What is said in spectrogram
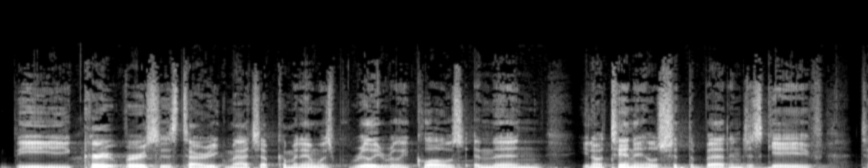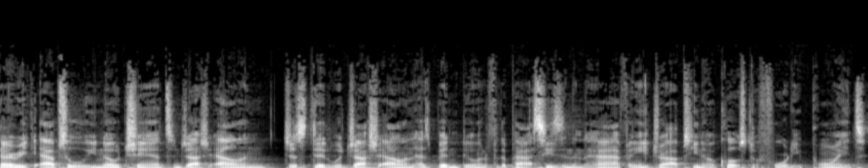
the Kurt versus Tyreek matchup coming in was really, really close. And then, you know, Tannehill shit the bed and just gave Tyreek absolutely no chance. And Josh Allen just did what Josh Allen has been doing for the past season and a half, and he drops, you know, close to 40 points.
